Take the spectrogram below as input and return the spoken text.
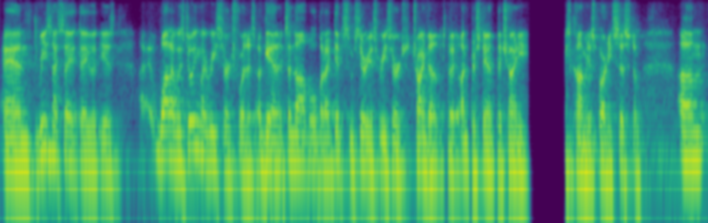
And the reason I say it, David, is uh, while I was doing my research for this, again, it's a novel, but I did some serious research trying to, to understand the Chinese Communist Party system. Um,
